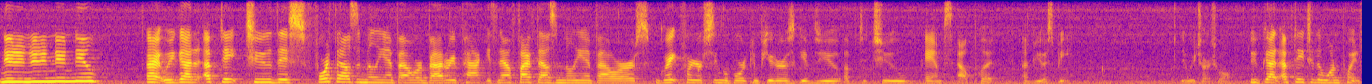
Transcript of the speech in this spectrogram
New, new, new, new, new. All right, we got an update to this 4,000 milliamp hour battery pack. It's now 5,000 milliamp hours. Great for your single board computers. Gives you up to two amps output of USB. And rechargeable. We've got update to the 1.5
